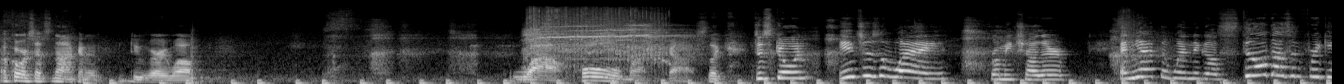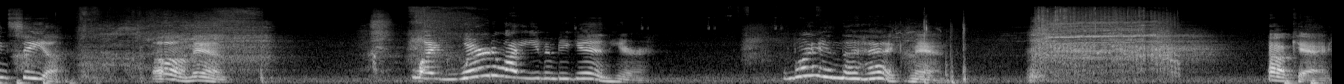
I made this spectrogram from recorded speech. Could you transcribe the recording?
Of course, that's not gonna do very well. Wow. Oh my gosh. Like, just going inches away from each other, and yet the Wendigo still doesn't freaking see ya. Oh man. Like, where do I even begin here? What in the heck, man? Okay.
